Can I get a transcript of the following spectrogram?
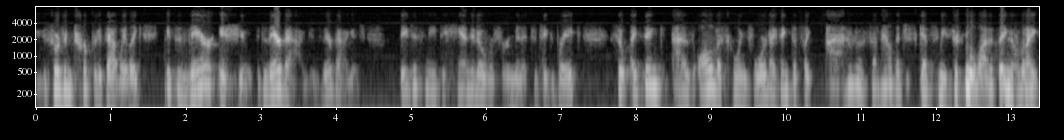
you sort of interpret it that way, like it's their issue, it's their bag, it's their baggage. They just need to hand it over for a minute to take a break. So I think as all of us going forward, I think that's like, I don't know, somehow that just gets me through a lot of things. When I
